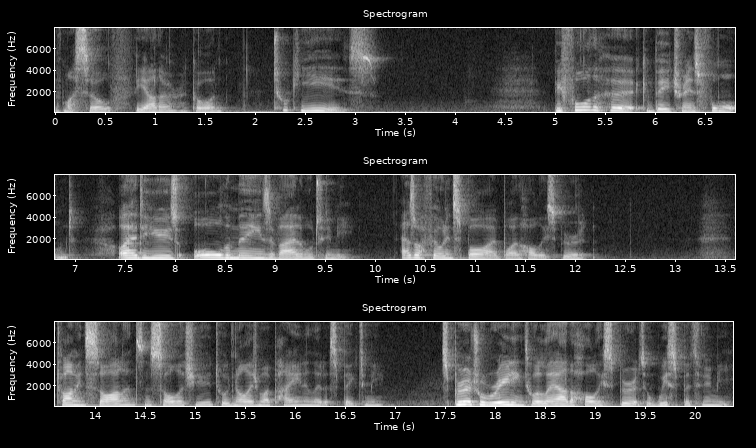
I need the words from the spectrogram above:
of myself, the other, and God took years. Before the hurt could be transformed, I had to use all the means available to me as I felt inspired by the Holy Spirit. Time in silence and solitude to acknowledge my pain and let it speak to me. Spiritual reading to allow the Holy Spirit to whisper to me.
